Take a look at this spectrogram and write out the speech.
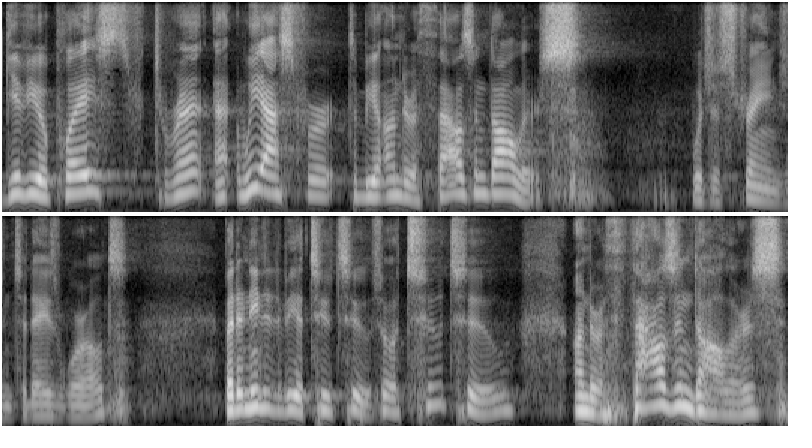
give you a place to rent. Uh, we asked for to be under a thousand dollars, which is strange in today's world. But it needed to be a two-two. So a two-two under a thousand dollars,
